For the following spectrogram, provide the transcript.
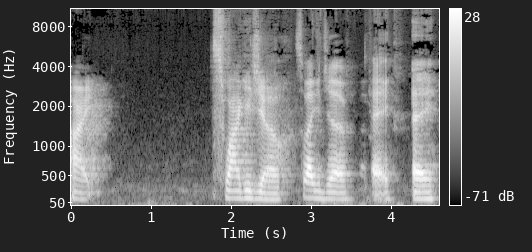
All right, Swaggy Joe. Swaggy Joe. A. A.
